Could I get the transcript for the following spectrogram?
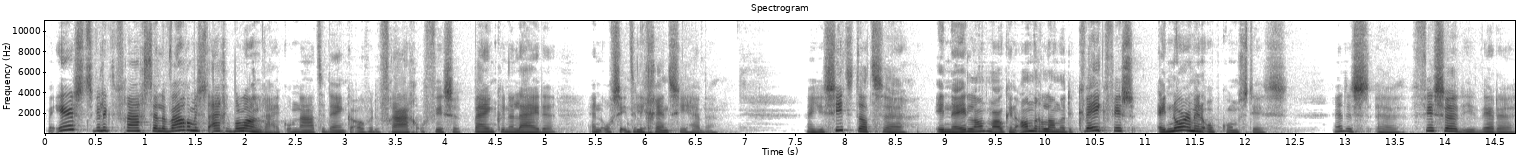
Maar eerst wil ik de vraag stellen: waarom is het eigenlijk belangrijk om na te denken over de vraag of vissen pijn kunnen lijden en of ze intelligentie hebben? Nou, je ziet dat uh, in Nederland, maar ook in andere landen, de kweekvis enorm in opkomst is. dus uh, vissen die werden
